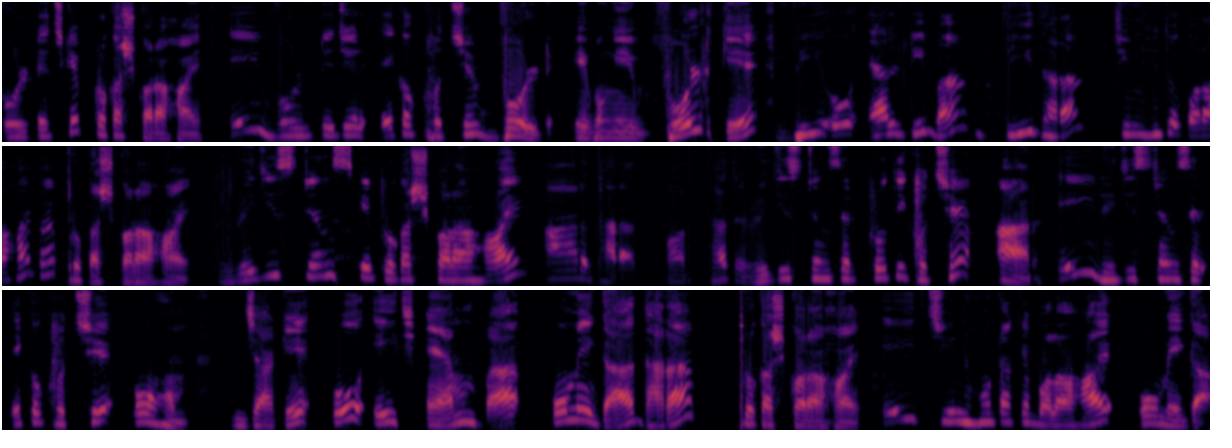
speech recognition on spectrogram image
ভোল্টেজকে প্রকাশ করা হয়। এই ভোল্টেজের একক হচ্ছে ভোল্ট এবং এই ভোল্টকে ভিওএলটি বা ভি দ্বারা চিহ্নিত করা হয় বা প্রকাশ করা হয়। রেজিস্ট্যান্সকে প্রকাশ করা হয় আর দ্বারা অর্থাৎ রেজিস্ট্যান্সের প্রতীক হচ্ছে আর এই রেজিস্ট্যান্সের একক হচ্ছে ওহম, যাকে ও এইচ এম বা ওমেগা দ্বারা প্রকাশ করা হয়। এই চিহ্নটাকে বলা হয় ওমেগা।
